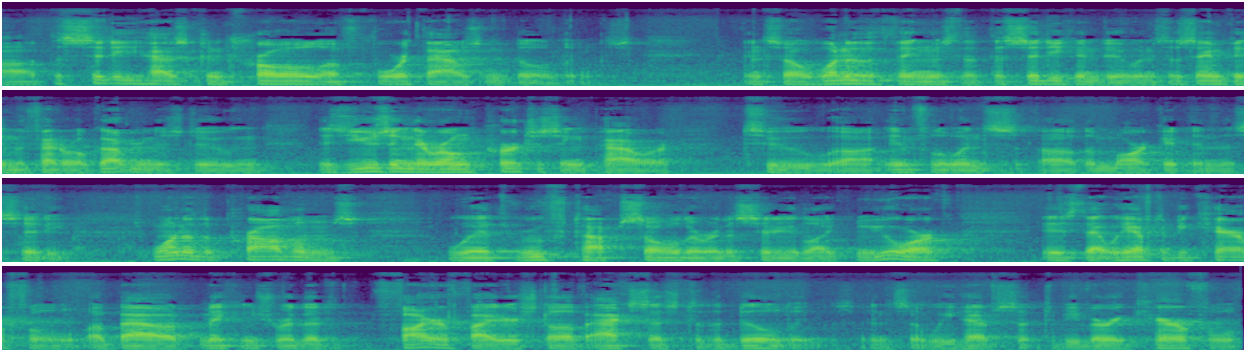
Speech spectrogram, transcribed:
uh, the city has control of 4,000 buildings. And so, one of the things that the city can do, and it's the same thing the federal government is doing, is using their own purchasing power to uh, influence uh, the market in the city. One of the problems with rooftop solar in a city like New York is that we have to be careful about making sure that firefighters still have access to the buildings. And so, we have to be very careful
